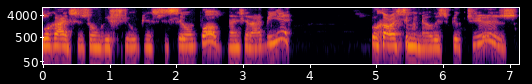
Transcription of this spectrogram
Ou ka si son riche ou bien si c'est un pauvre, nan jan l'habillé. Ou wè si nan respectueuse,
